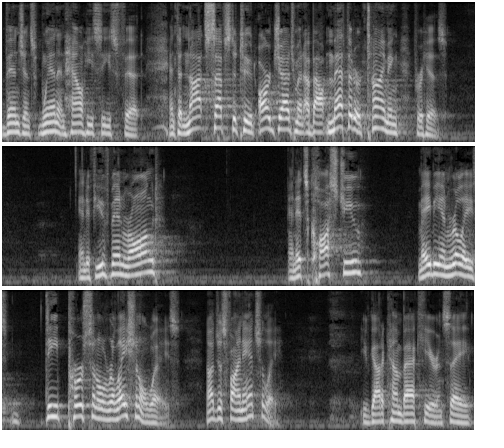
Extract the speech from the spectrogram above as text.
vengeance when and how He sees fit, and to not substitute our judgment about method or timing for His. And if you've been wronged, and it's cost you, maybe in really deep personal relational ways, not just financially, you've got to come back here and say,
